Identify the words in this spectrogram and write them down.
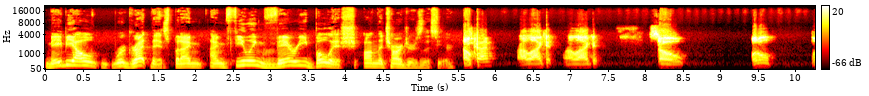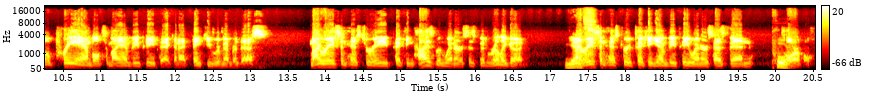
maybe I'll regret this, but I'm I'm feeling very bullish on the Chargers this year. okay. I like it. I like it. So, little little preamble to my MVP pick, and I think you remember this. My recent history picking Heisman winners has been really good. Yes, My recent history picking MVP winners has been poor. horrible.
